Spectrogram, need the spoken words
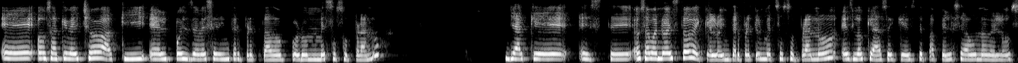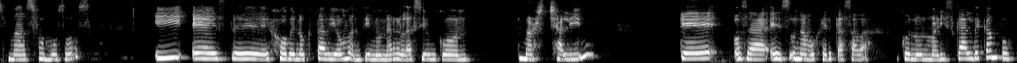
Eh, o sea que de hecho aquí él pues debe ser interpretado por un mezzosoprano, ya que este, o sea, bueno, esto de que lo interprete un mezzosoprano es lo que hace que este papel sea uno de los más famosos. Y este joven Octavio mantiene una relación con Marchalin, que, o sea, es una mujer casada con un mariscal de campo,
